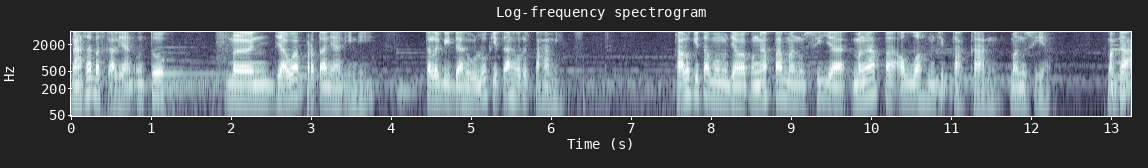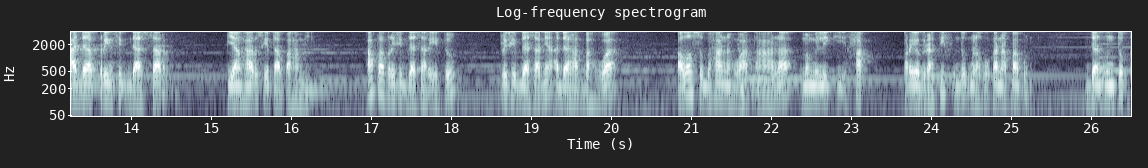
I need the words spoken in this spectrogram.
Nah, sahabat sekalian, untuk menjawab pertanyaan ini, terlebih dahulu kita harus pahami. Kalau kita mau menjawab mengapa manusia, mengapa Allah menciptakan manusia, maka ada prinsip dasar yang harus kita pahami. Apa prinsip dasar itu? Prinsip dasarnya adalah bahwa Allah Subhanahu wa taala memiliki hak prerogatif untuk melakukan apa pun dan untuk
